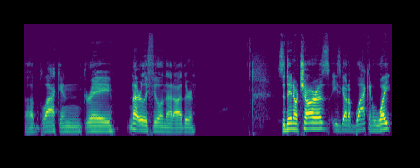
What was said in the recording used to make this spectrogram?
uh, black and gray. Not really feeling that either. Zdeno Chara's, he's got a black and white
